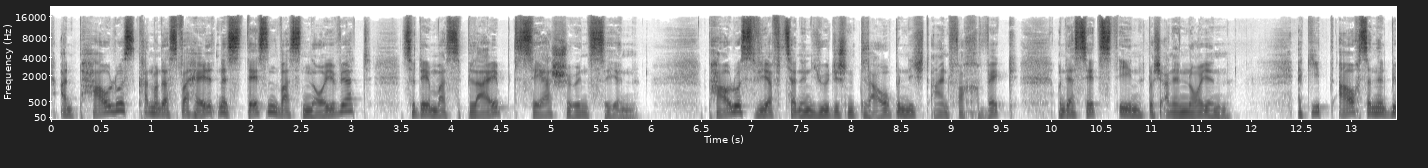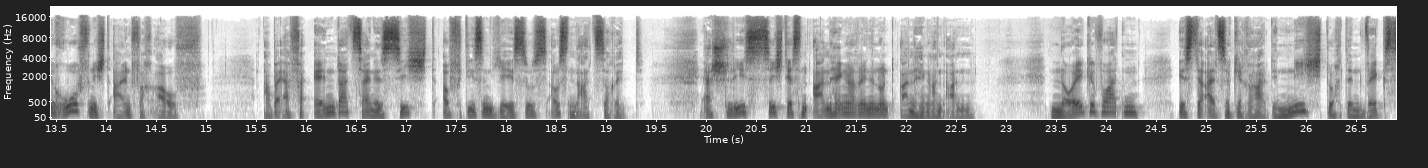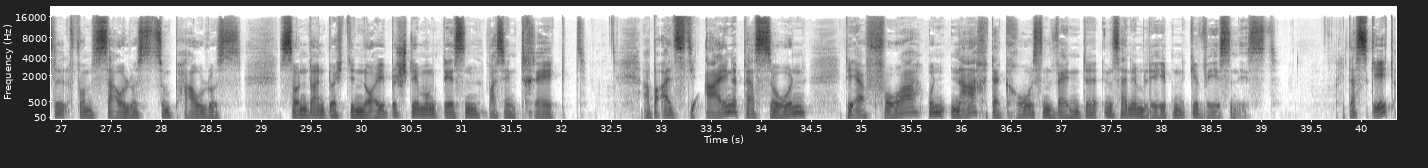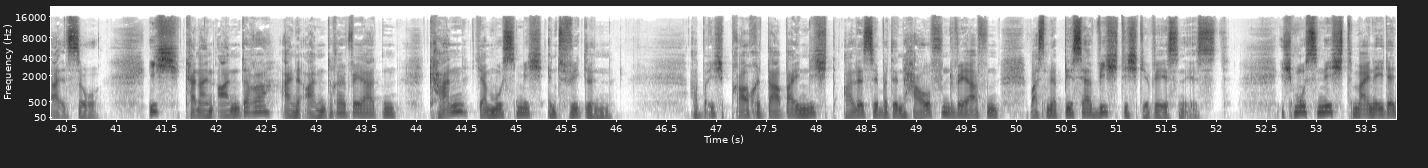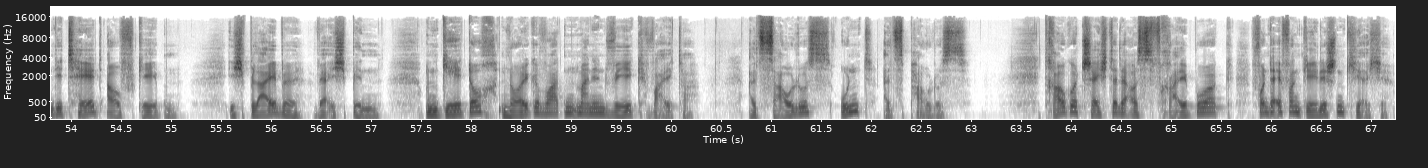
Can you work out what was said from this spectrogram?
An Paulus kann man das Verhältnis dessen, was neu wird, zu dem, was bleibt, sehr schön sehen. Paulus wirft seinen jüdischen Glauben nicht einfach weg und ersetzt ihn durch einen neuen. Er gibt auch seinen Beruf nicht einfach auf, aber er verändert seine Sicht auf diesen Jesus aus Nazareth. Er schließt sich dessen Anhängerinnen und Anhängern an. Neu geworden ist er also gerade nicht durch den Wechsel vom Saulus zum Paulus, sondern durch die Neubestimmung dessen, was ihn trägt aber als die eine Person, die er vor und nach der großen Wende in seinem Leben gewesen ist. Das geht also. Ich kann ein anderer, eine andere werden, kann, ja muss mich entwickeln. Aber ich brauche dabei nicht alles über den Haufen werfen, was mir bisher wichtig gewesen ist. Ich muss nicht meine Identität aufgeben. Ich bleibe, wer ich bin, und gehe doch neu geworden meinen Weg weiter als Saulus und als Paulus. Traugott Schächtele aus Freiburg von der Evangelischen Kirche.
